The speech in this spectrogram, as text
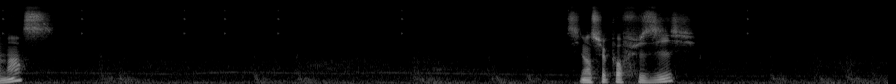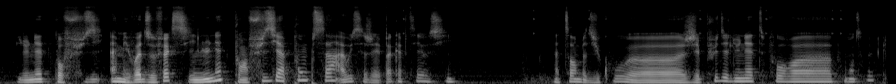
Mince. Silencieux pour fusil. Lunette pour fusil. Ah mais what the fuck, c'est une lunette pour un fusil à pompe ça? Ah oui, ça j'avais pas capté aussi. Attends, bah du coup, euh, j'ai plus des lunettes pour, euh, pour mon truc?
